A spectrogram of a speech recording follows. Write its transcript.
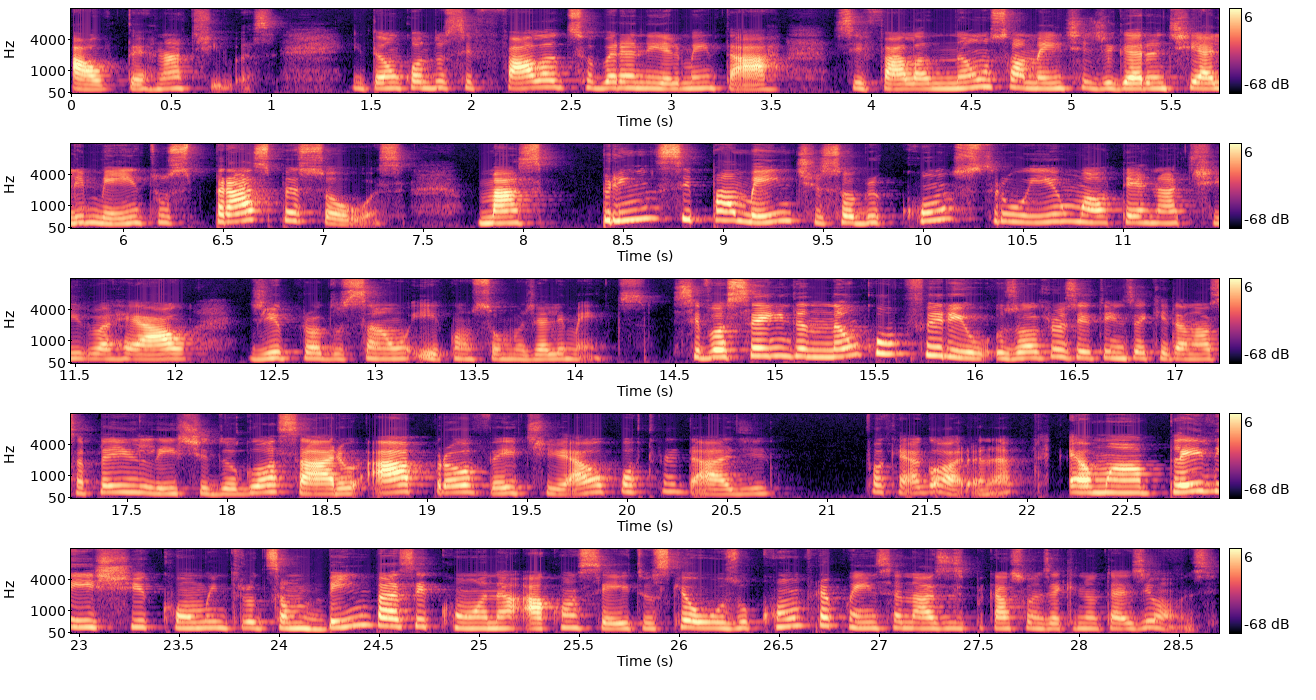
alternativas. Então, quando se fala de soberania alimentar, se fala não somente de garantir alimentos para as pessoas, mas principalmente sobre construir uma alternativa real de produção e consumo de alimentos. Se você ainda não conferiu os outros itens aqui da nossa playlist do glossário, aproveite a oportunidade porque é agora, né? É uma playlist com uma introdução bem basicona a conceitos que eu uso com frequência nas explicações aqui no Tese 11.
